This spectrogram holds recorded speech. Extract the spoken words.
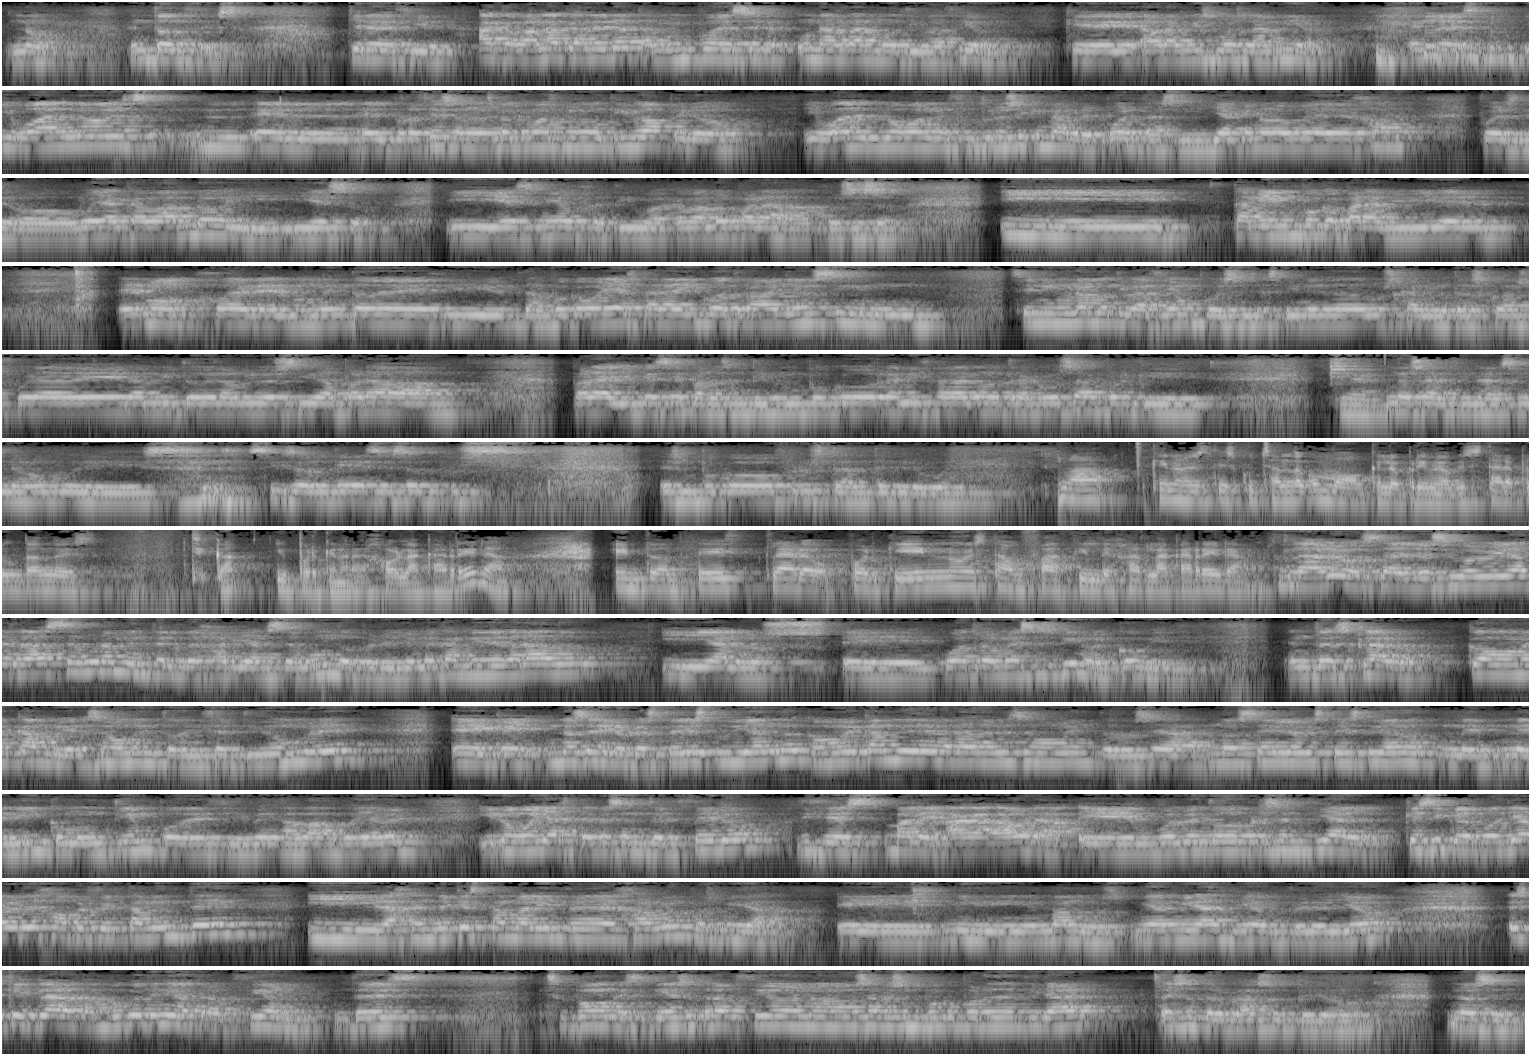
No. Entonces, quiero decir, acabar la carrera también puede ser una gran motivación, que ahora mismo es la mía. Entonces, igual no es el, el proceso, no es lo que más me motiva, pero igual luego en el futuro sí que me abre puertas y ya que no lo voy a dejar, pues digo, voy a acabarlo y, eso. Y es mi objetivo, acabarlo para, pues eso. Y también un poco para vivir el, el, joder, el momento de decir, tampoco voy a estar ahí cuatro años sin sin ninguna motivación, pues estoy intentando buscar otras cosas fuera del ámbito de la universidad para, para yo qué sé, para sentirme un poco realizada con otra cosa, porque, no sé, al final si no, pues si solo tienes eso, pues es un poco frustrante, pero bueno. Que nos esté escuchando como que lo primero que se estará preguntando es, chica, ¿y por qué no ha dejado la carrera? Entonces, claro, ¿por qué no es tan fácil dejar la carrera? Claro, o sea, yo si volviera atrás seguramente lo dejaría en segundo, pero yo me cambié de grado y a los eh, cuatro meses vino el COVID. Entonces, claro, ¿cómo me cambio en ese momento de incertidumbre? Eh, que no sé ni lo que estoy estudiando, ¿cómo me cambio de grado en ese momento? O sea, no sé ni lo que estoy estudiando, me, me di como un tiempo de decir, venga, va, voy a ver. Y luego ya te ves en tercero, dices, vale, ahora eh, vuelve todo presencial, que sí que lo podría haber dejado perfectamente y la gente que es tan valiente de dejarlo, pues mira, mi, vamos, mi admiración, pero yo, es que claro, tampoco tenía otra opción. Entonces, Supongo que si tienes otra opción o sabes un poco por dónde tirar, es otro caso, pero no sé,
